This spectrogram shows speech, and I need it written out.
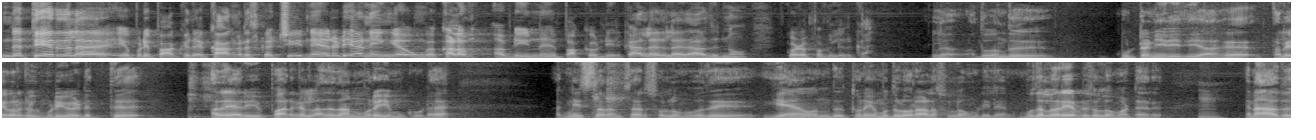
இந்த தேர்தலை எப்படி பார்க்குது? காங்கிரஸ் கட்சி நேரடியாக நீங்கள் உங்கள் களம் அப்படின்னு பார்க்க வேண்டியிருக்கா? இல்லை அதில் ஏதாவது இன்னும் குழப்பங்கள் இருக்கா? இல்லை அது வந்து கூட்டணி ரீதியாக தலைவர்கள் முடிவெடுத்து அதை அறிவிப்பார்கள். அதுதான் முறையும் கூட. அக்னீஸ்வரன் சார் சொல்லும்போது ஏன் வந்து துணை முதல்வரால் சொல்ல முடியல? முதல்வரே அப்படி சொல்ல மாட்டார். ஏன்னா அது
